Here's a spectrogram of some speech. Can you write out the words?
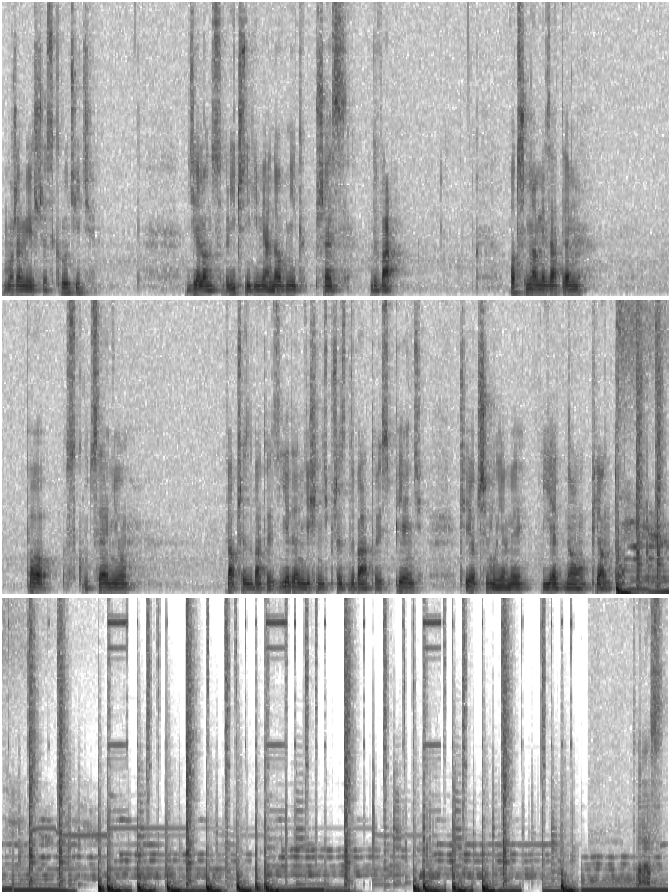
możemy jeszcze skrócić, dzieląc licznik i mianownik przez 2. Otrzymamy zatem po skróceniu 2 przez 2 to jest 1, 10 przez 2 to jest 5, czyli otrzymujemy 1 piątą. Teraz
